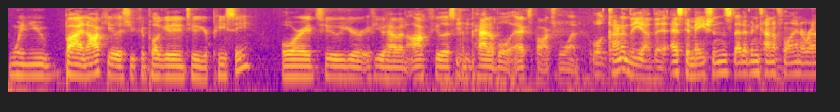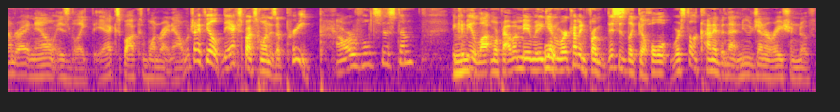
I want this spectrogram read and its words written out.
when you buy an Oculus, you can plug it into your PC or into your if you have an Oculus compatible Xbox One. Well, kind of the uh, the estimations that have been kind of flying around right now is like the Xbox One right now, which I feel the Xbox One is a pretty powerful system. It could be a lot more powerful. I mean, again, we're coming from this is like the whole. We're still kind of in that new generation of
